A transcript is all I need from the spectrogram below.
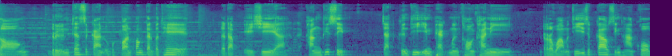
2022 หรือนิทรรศการอุปกรณ์ป้องกันประเทศ ระดับเอเชีย ครั้งที่ 10 จัดขึ้นที่ Impact เมืองทองธานี ระหว่างวันที่ 29 สิงหาคม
